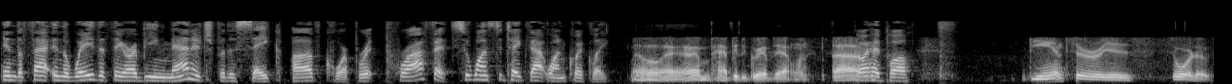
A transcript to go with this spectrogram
in the fa- in the way that they are being managed for the sake of corporate profits? Who wants to take that one quickly? Oh, I, I'm happy to grab that one. Um, Go ahead, Paul. The answer is sort of.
